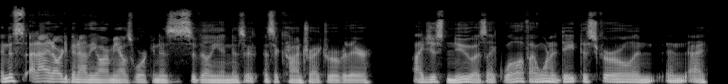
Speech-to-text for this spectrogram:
and this, and I had already been out of the army. I was working as a civilian, as a as a contractor over there. I just knew. I was like, well, if I want to date this girl, and and I,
